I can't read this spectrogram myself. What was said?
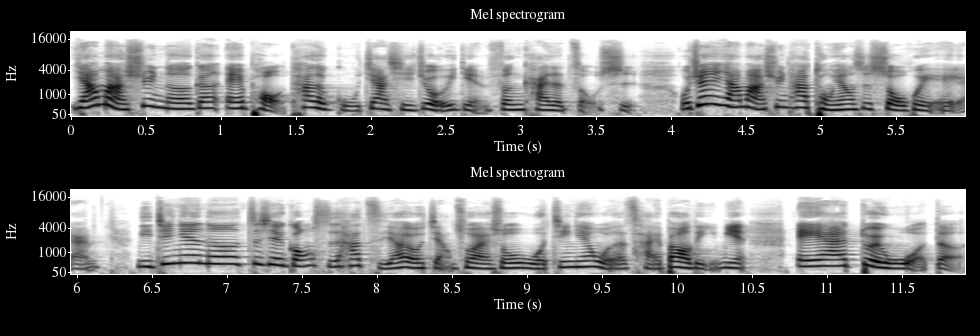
亚马逊呢跟 Apple 它的股价其实就有一点分开的走势。我觉得亚马逊它同样是受惠 AI。你今天呢这些公司它只要有讲出来说，我今天我的财报里面 AI 对我的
